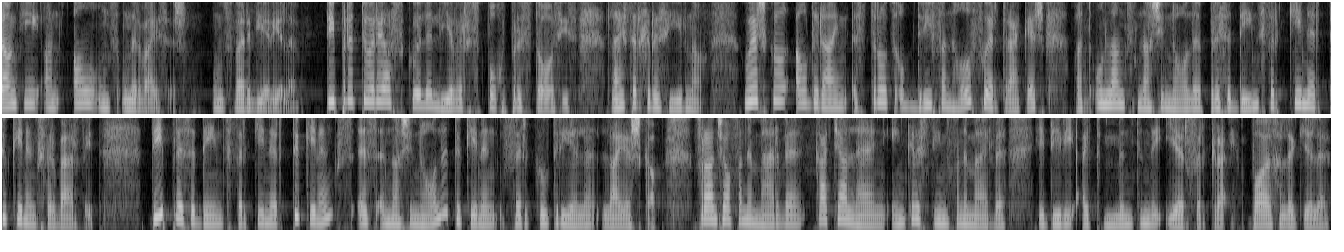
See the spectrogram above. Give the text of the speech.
Dankie aan al ons onderwysers. Ons waardeer julle. Die Pretoria skole lewer spogprestasies. Luister gerus hierna. Hoërskool Alderein is trots op 3 van hul voortrekkers wat onlangs nasionale presidentsverkenner toekenninge verwerf het. Die presidentsverkenner toekennings is 'n nasionale toekenning vir kulturele leierskap. Fransja van der Merwe, Katja Lang en Christine van der Merwe het hierdie uitmuntende eer verkry. Baie geluk julle.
